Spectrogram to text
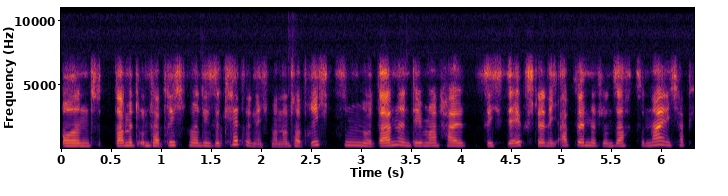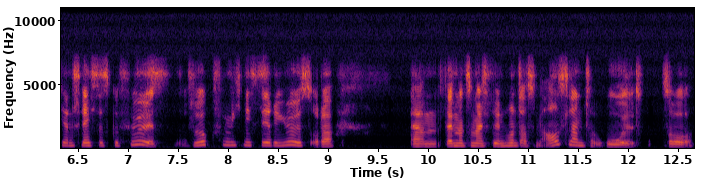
Und damit unterbricht man diese Kette nicht. Man unterbricht sie nur dann, indem man halt sich selbstständig abwendet und sagt so, nein, ich habe hier ein schlechtes Gefühl, es wirkt für mich nicht seriös. Oder ähm, wenn man zum Beispiel einen Hund aus dem Ausland holt, so,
